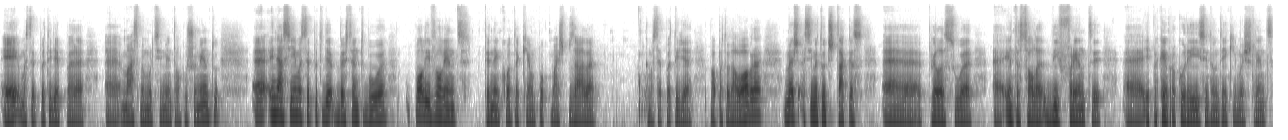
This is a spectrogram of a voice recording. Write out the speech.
é, uma sapatilha para uh, máximo amortecimento e acolchamento. Uh, ainda assim é uma sapatilha bastante boa, polivalente, tendo em conta que é um pouco mais pesada que uma sapatilha para toda a obra, mas acima de tudo destaca-se uh, pela sua uh, entressola diferente Uh, e para quem procura isso, então tem aqui uma excelente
